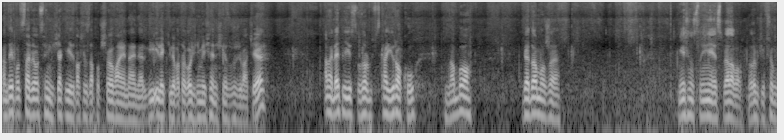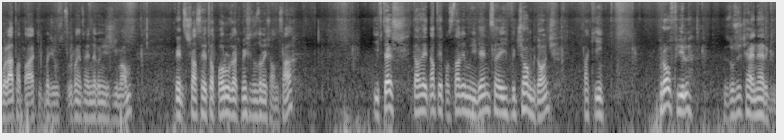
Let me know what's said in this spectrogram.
na tej podstawie ocenić, jakie jest Wasze zapotrzebowanie na energię, ile kWh miesięcznie zużywacie, a najlepiej jest to zrobić w skali roku, no bo wiadomo, że miesiąc to nie jest, wiadomo, robicie w ciągu lata, tak, i będzie już zupełnie co innego niż zimą, więc trzeba sobie to porównać miesiąc do miesiąca. I też na tej podstawie mniej więcej wyciągnąć taki profil zużycia energii,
